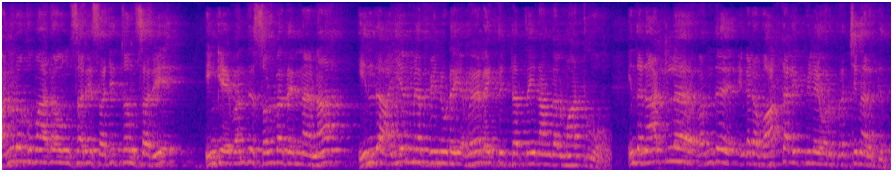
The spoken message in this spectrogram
அனுரகுமாரும் சரி சஜித்தும் சரி இங்கே வந்து சொல்வது என்னன்னா இந்த ஐஎம்எஃபினுடைய வேலை திட்டத்தை நாங்கள் மாற்றுவோம். இந்த நாட்டில் வந்து எங்கட வாக்களிப்பிலே ஒரு பிரச்சனை இருக்குது.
